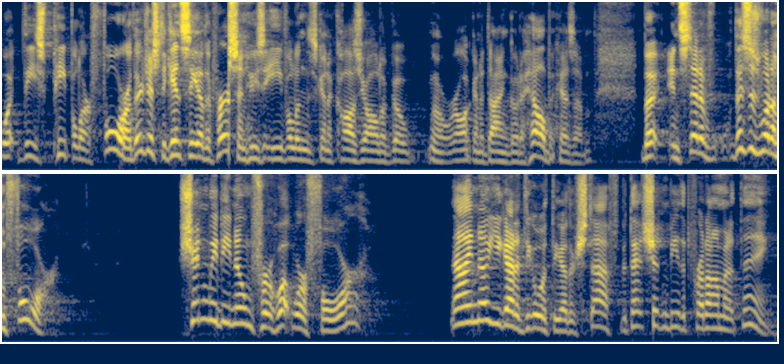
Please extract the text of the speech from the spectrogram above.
what these people are for. They're just against the other person who's evil and is going to cause you all to go, well, we're all going to die and go to hell because of them. But instead of, this is what I'm for, shouldn't we be known for what we're for? Now, I know you got to deal with the other stuff, but that shouldn't be the predominant thing.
